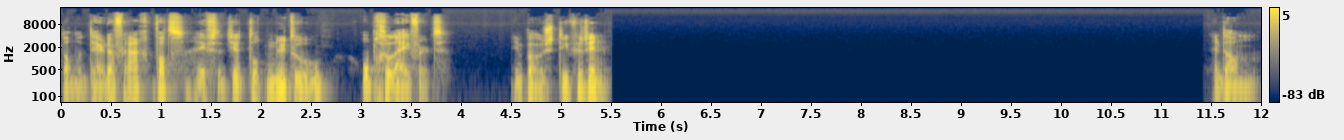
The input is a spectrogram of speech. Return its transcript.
Dan de derde vraag: wat heeft het je tot nu toe opgeleverd? In positieve zin. En dan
